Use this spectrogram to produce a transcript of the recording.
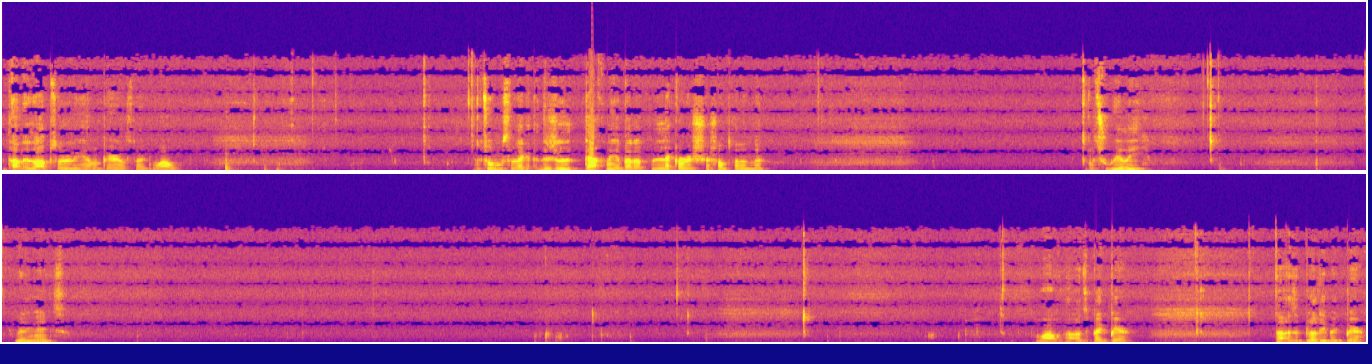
That is absolutely an imperial stout. Wow, it's almost like there's definitely a bit of licorice or something in there. It's really, really nice. Wow, that is big beer. That is a bloody big beer.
